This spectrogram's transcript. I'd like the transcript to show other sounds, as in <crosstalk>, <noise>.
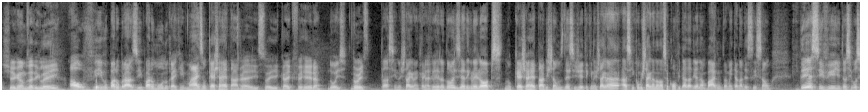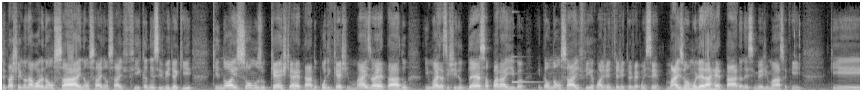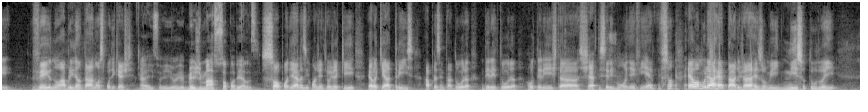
Chegamos, Edgley. Ao vivo para o Brasil e para o mundo, Kaique. Mais um Cash Arretado. É isso aí, Kaique Ferreira. Dois. Dois. Tá assim no Instagram, Kaique É. Ferreira 2 e Edgley Lopes no Cash Arretado. Estamos desse jeito aqui no Instagram, assim como o Instagram da nossa convidada Adriana Bagno também está na descrição desse vídeo. Então, se você está chegando agora, não sai, não sai, não sai. Fica nesse vídeo aqui, que nós somos o Cast Arretado, o podcast mais arretado e mais assistido dessa Paraíba. Então, não sai, fica com a gente, que a gente hoje vai conhecer mais uma mulher arretada nesse mês de março aqui, que veio no, a brilhantar nosso podcast. É isso aí. Mês de março só pode elas. Só pode elas e com a gente hoje aqui, ela que é atriz, apresentadora, diretora, roteirista, chefe de cerimônia, enfim, é, só- é uma mulher arretada. Eu já resumi nisso tudo aí.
